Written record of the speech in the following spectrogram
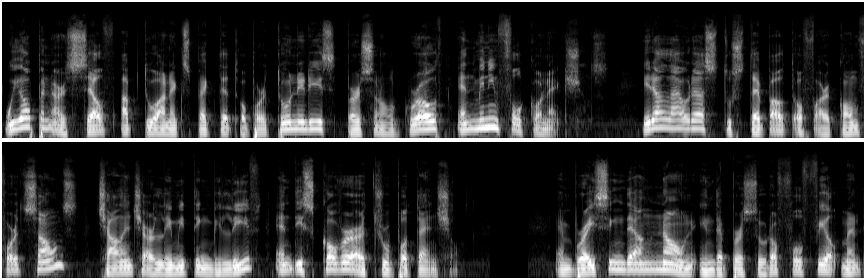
we open ourselves up to unexpected opportunities, personal growth, and meaningful connections. It allowed us to step out of our comfort zones, challenge our limiting beliefs, and discover our true potential. Embracing the unknown in the pursuit of fulfillment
